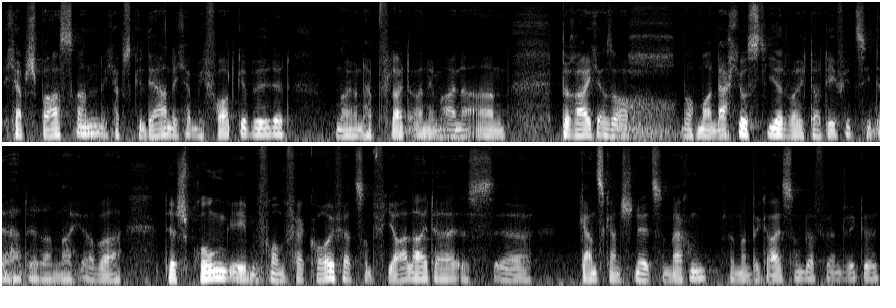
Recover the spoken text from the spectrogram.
ich habe Spaß dran, ich habe es gelernt, ich habe mich fortgebildet ne, und habe vielleicht an dem einen oder anderen Bereich also auch nochmal nachjustiert, weil ich da Defizite hatte. Dann, aber der Sprung eben vom Verkäufer zum Filialleiter ist äh, ganz, ganz schnell zu machen, wenn man Begeisterung dafür entwickelt.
